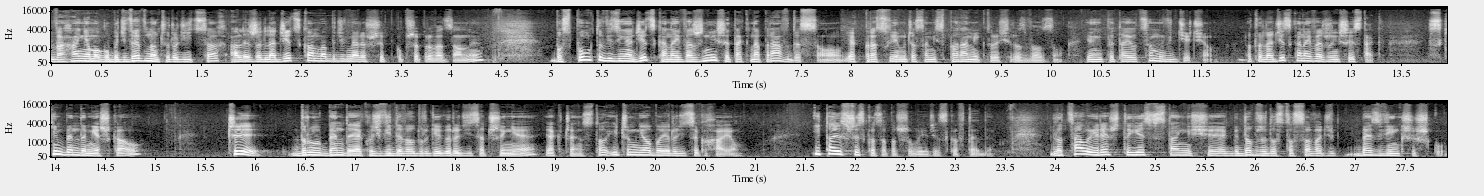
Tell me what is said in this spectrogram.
wahania mogą być wewnątrz rodzicach, ale że dla dziecka on ma być w miarę szybko przeprowadzony. Bo z punktu widzenia dziecka najważniejsze tak naprawdę są, jak pracujemy czasami z parami, które się rozwodzą i oni pytają, co mówić dzieciom. No to dla dziecka najważniejsze jest tak, z kim będę mieszkał, czy będę jakoś widywał drugiego rodzica, czy nie, jak często i czy mnie oboje rodzice kochają. I to jest wszystko, co potrzebuje dziecko wtedy. Dla całej reszty jest w stanie się jakby dobrze dostosować bez większych szkód.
